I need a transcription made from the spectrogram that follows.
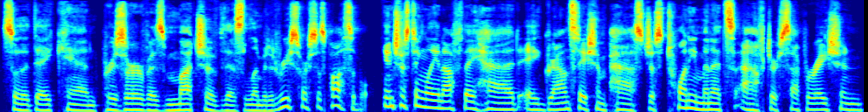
so that they can preserve as much of this limited resource as possible. Interestingly enough, they had a ground station pass just 20 minutes after separation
